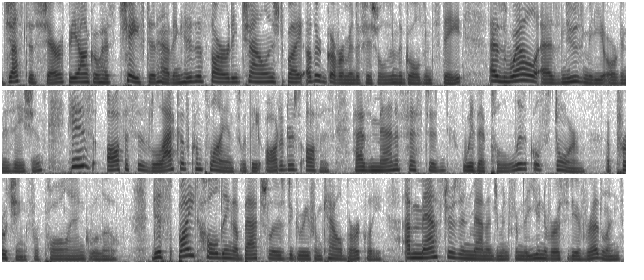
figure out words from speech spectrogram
Just as Sheriff Bianco has chafed at having his authority challenged by other government officials in the Golden State, as well as news media organizations, his office's lack of compliance with the auditor's office has manifested with a political storm approaching for Paul Angulo. Despite holding a bachelor's degree from Cal Berkeley, a master's in management from the University of Redlands,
